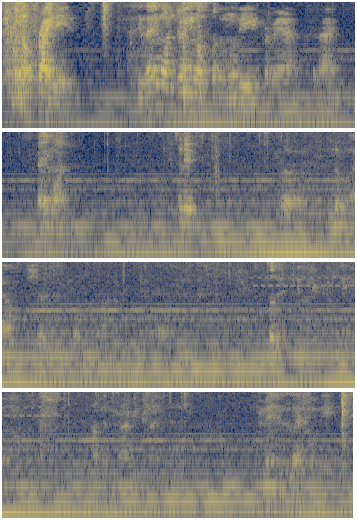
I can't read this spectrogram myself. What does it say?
Speaking of Fridays, Is anyone joining us for the movie premiere tonight? Anyone? Today? Uh, no, I have studies. Sunday? I'm a married man. Man, life for me is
